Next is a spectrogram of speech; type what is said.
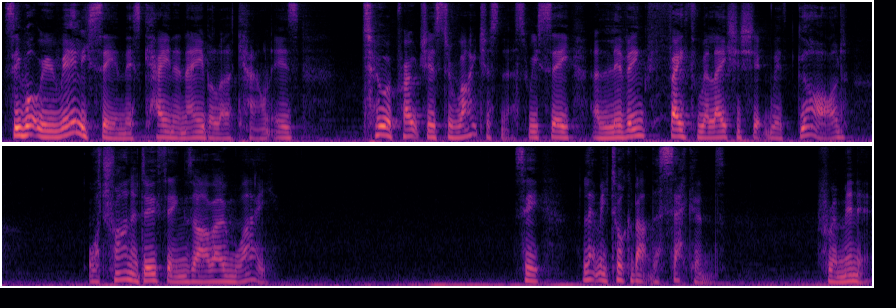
See, what we really see in this Cain and Abel account is two approaches to righteousness. We see a living faith relationship with God or trying to do things our own way. See, let me talk about the second for a minute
